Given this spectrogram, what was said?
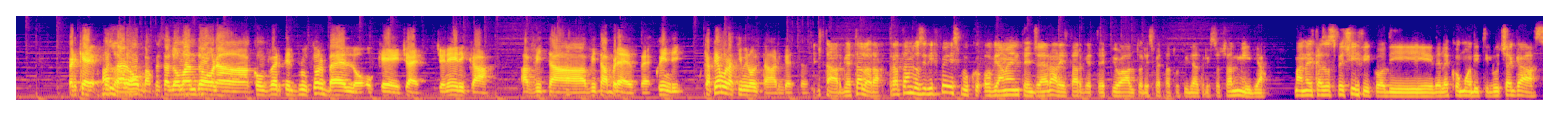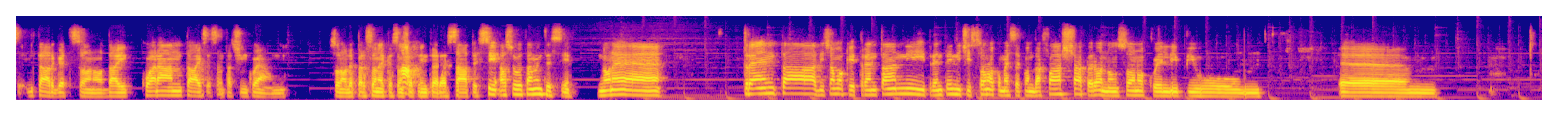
Perché questa allora. roba, questa domandona converte il brutto al bello, ok, cioè generica a vita, a vita breve. Quindi capiamo un attimino il target. Il target, allora, trattandosi di Facebook, ovviamente in generale il target è più alto rispetto a tutti gli altri social media ma nel caso specifico di, delle commodity luce e gas, il target sono dai 40 ai 65 anni. Sono le persone che sono ah. state interessate. Sì, assolutamente sì. Non è 30, diciamo che i 30 anni, i trentenni ci sono come seconda fascia, però non sono quelli più... Ehm,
